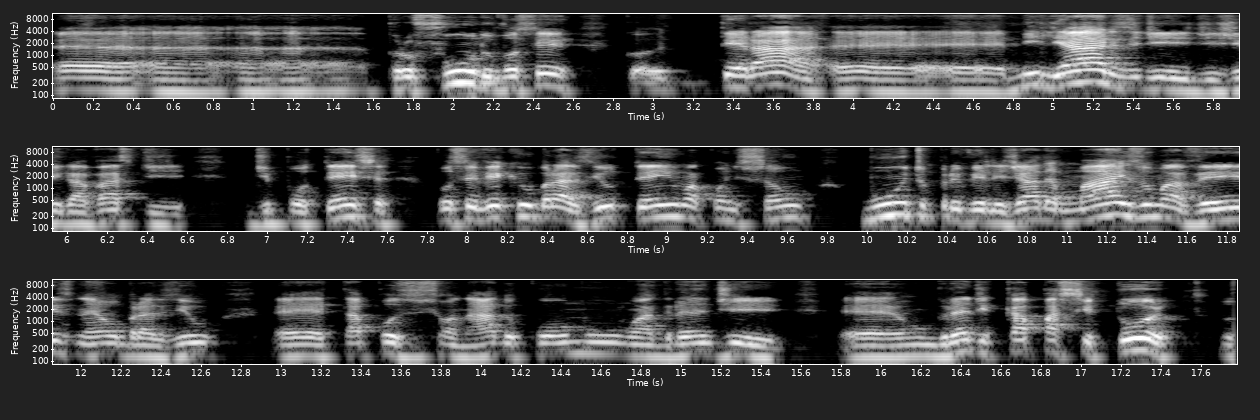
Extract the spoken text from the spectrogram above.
é, é, profundo, você terá é, milhares de, de gigawatts de, de potência. Você vê que o Brasil tem uma condição muito privilegiada. Mais uma vez, né, o Brasil está é, posicionado como uma grande, é, um grande capacitor no,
